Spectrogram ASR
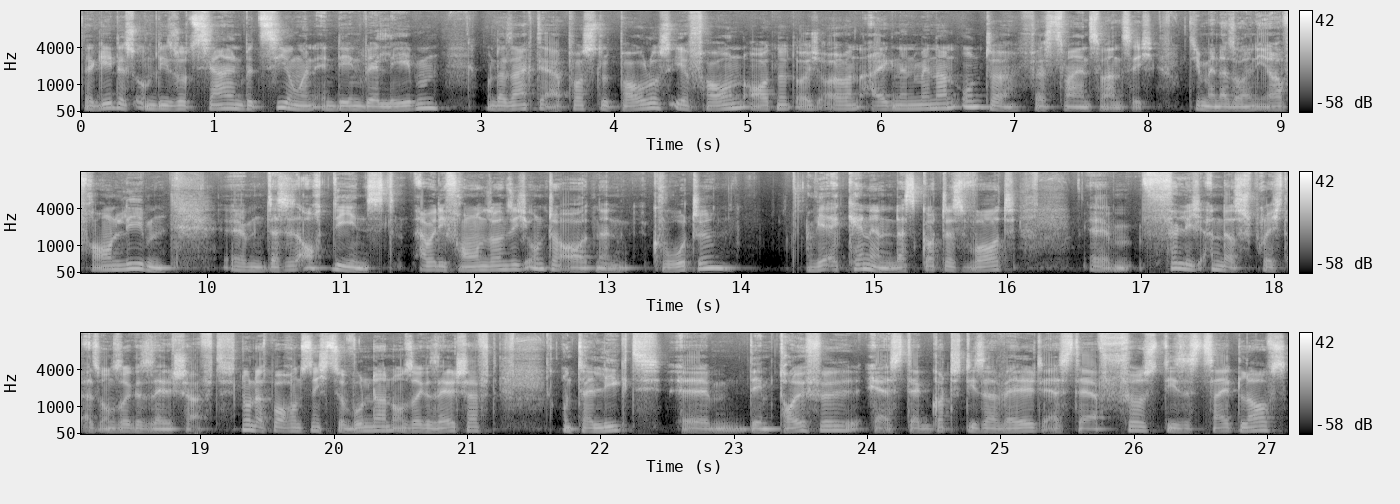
da geht es um die sozialen Beziehungen, in denen wir leben. Und da sagt der Apostel Paulus, ihr Frauen ordnet euch euren eigenen Männern unter. Vers 22. Die Männer sollen ihre Frauen lieben. Ähm, das ist auch Dienst. Aber die Frauen sollen sich unterordnen. Quote, wir erkennen, dass Gottes Wort ähm, völlig anders spricht als unsere Gesellschaft. Nun, das braucht uns nicht zu wundern. Unsere Gesellschaft unterliegt ähm, dem Teufel. Er ist der Gott dieser Welt. Er ist der Fürst dieses Zeitlaufs.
